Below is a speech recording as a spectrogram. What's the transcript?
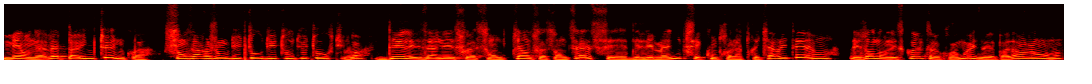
Mais on n'avait pas une thune, quoi. Sans argent du tout, du tout, du tout, tu vois. Dès les années 75-76, c'est les manifs, c'est contre la précarité. Hein. Les gens dans les squats, crois-moi, ils n'avaient pas d'argent. Hein.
